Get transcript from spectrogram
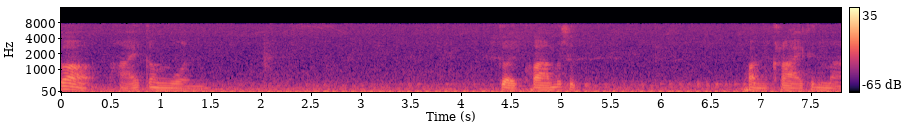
ก็หายกังวล เกิดความรู้สึกผ่อนคลายขึ้นมา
